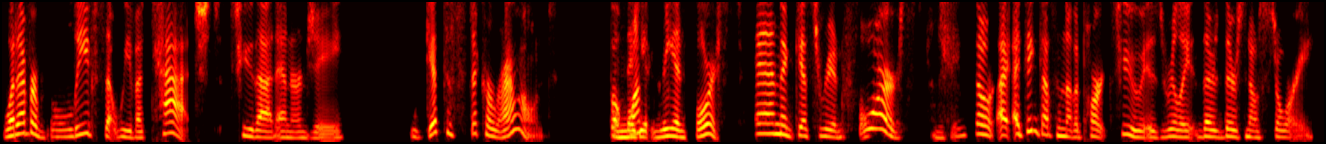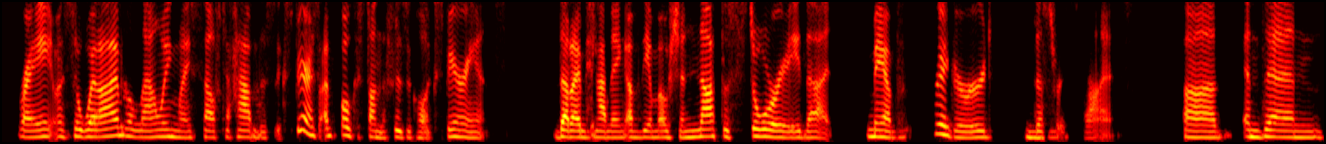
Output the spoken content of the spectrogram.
whatever beliefs that we've attached to that energy get to stick around. But and they once get reinforced. and it gets reinforced. Mhm. So I, I think that's another part too, is really there, there's no story, right? And so when I'm allowing myself to have this experience, I'm focused on the physical experience that I'm having of the emotion, not the story that may have triggered this Mhm. response. Uh, and then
